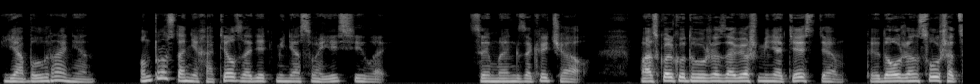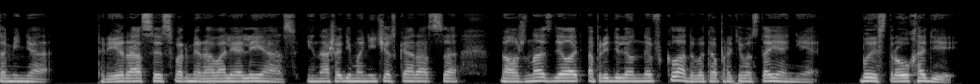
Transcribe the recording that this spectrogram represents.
я был ранен. Он просто не хотел задеть меня своей силой. Цимэнг закричал. «Поскольку ты уже зовешь меня тестем, ты должен слушаться меня. Три расы сформировали альянс, и наша демоническая раса должна сделать определенный вклад в это противостояние. Быстро уходи!»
